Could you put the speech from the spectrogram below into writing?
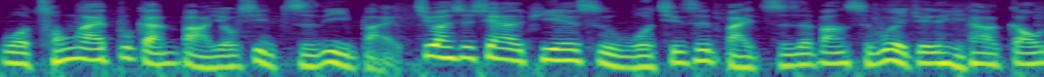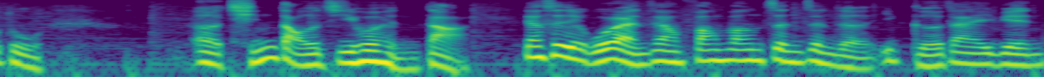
我从来不敢把游戏直立摆，就算是现在的 PS 五，我其实摆直的方式，我也觉得以它的高度，呃，倾倒的机会很大。但是微软这样方方正正的一格在一边，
